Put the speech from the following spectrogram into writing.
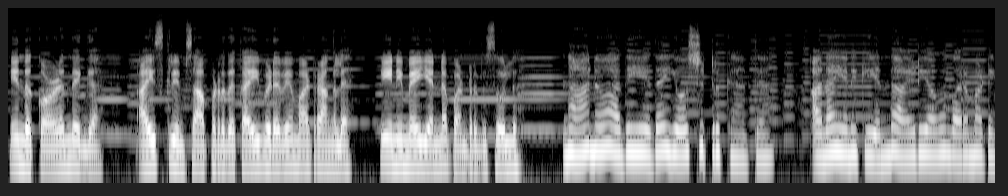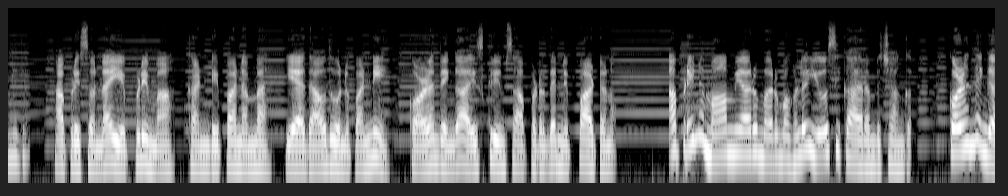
இந்த குழந்தைங்க ஐஸ்கிரீம் சாப்பிடுறத கைவிடவே மாட்றாங்களே. இனிமே என்ன பண்றது சொல்லு. நானும் அதையே தான் யோசிச்சுட்டு இருக்கேன் அத்த. ஆனா எனக்கு எந்த ஐடியாவும் வர மாட்டேங்குது அப்படி சொன்னா எப்படிம்மா? கண்டிப்பா நம்ம ஏதாவது ஒண்ணு பண்ணி குழந்தைங்க ஐஸ்கிரீம் சாப்பிடுறத நிப்பாட்டணும். அப்படின்னு மாமியாரும் மருமகளும் யோசிக்க ஆரம்பிச்சாங்க. குழந்தைங்க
